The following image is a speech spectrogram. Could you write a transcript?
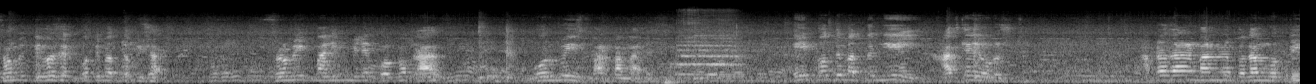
শ্রমিক দিবসের প্রতিবদ্ধ বিষয়, শ্রমিক মালিক মিলে করব কাজ, করবে স্মার্ট বাংলাদেশ। এই প্রতিবাদ্য নিয়েই আজকের এই অনুষ্ঠান। আপনারা জানেন মাননীয় প্রধানমন্ত্রী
